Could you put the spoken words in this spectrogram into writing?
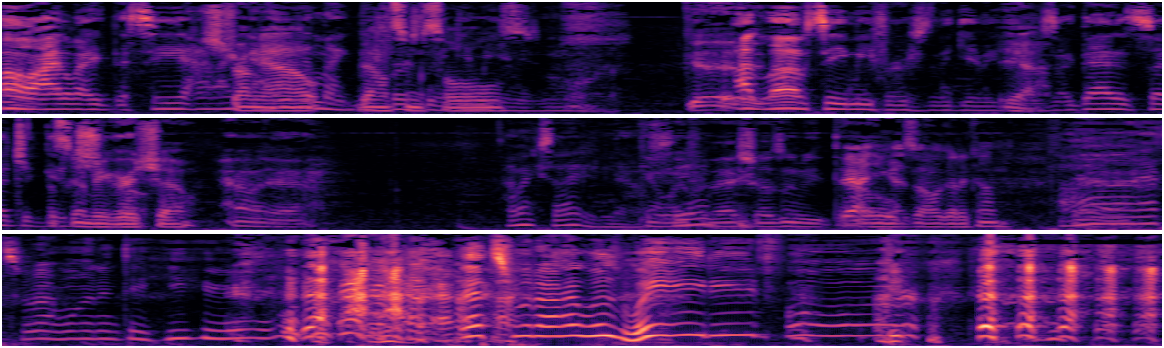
oh, I like the see. I like, Strung I even Out, like Me Bouncing First in the Gimme Souls. Gimmes more. Good. I love seeing me first in the Gimme Yeah. Gimmes. Like that is such a good. It's gonna be a great show. Hell yeah. I'm excited now. Can't See? wait for that show. It's gonna be dope. Yeah, you guys all gotta come. Oh, that's what I wanted to hear. that's what I was waiting for.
